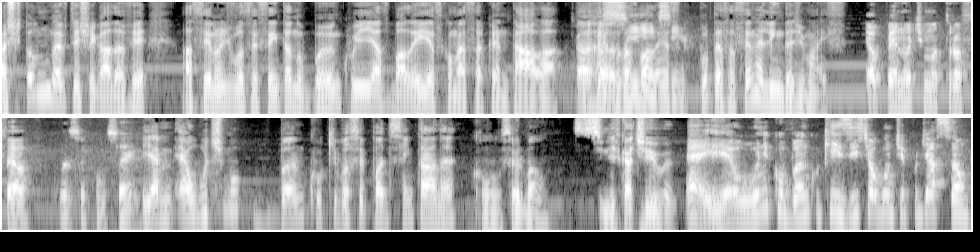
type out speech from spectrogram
acho que todo mundo deve ter chegado a ver a cena onde você senta no banco e as baleias começam a cantar lá. No Aham, canto das sim, baleias. sim. Puta, essa cena é linda demais. É o penúltimo troféu que você consegue. E é, é o último banco que você pode sentar, né? Com o seu irmão. Significativa. É, e é o único banco que existe algum tipo de ação.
